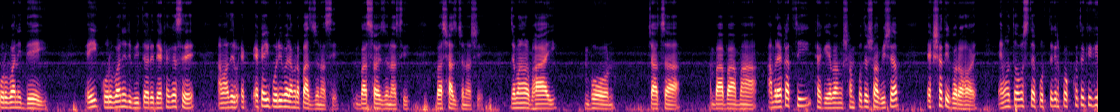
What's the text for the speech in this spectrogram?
কোরবানি দেই, এই কোরবানির ভিতরে দেখা গেছে আমাদের একাই পরিবারে আমরা পাঁচজন আছি, বা ছয়জন আছি, বা সাতজন আছি। যেমন আমার ভাই, বোন, চাচা, বাবা, মা, আমরা একাত্রেই থাকি এবং সম্পদের সব হিসাব একসাথেই করা হয়। এমন তো অবস্থায় প্রত্যেকের পক্ষ থেকে কি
